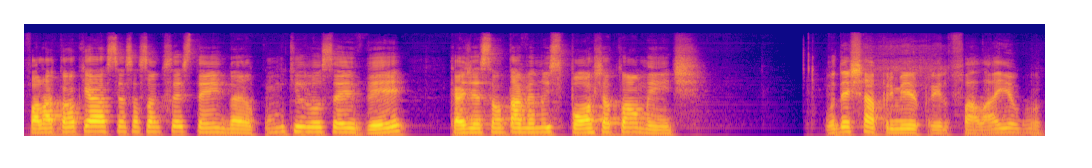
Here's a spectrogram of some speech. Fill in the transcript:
falar qual que é a sensação que vocês têm, né? Como que você vê que a gestão está vendo o esporte atualmente. Vou deixar primeiro para ele falar e eu vou.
